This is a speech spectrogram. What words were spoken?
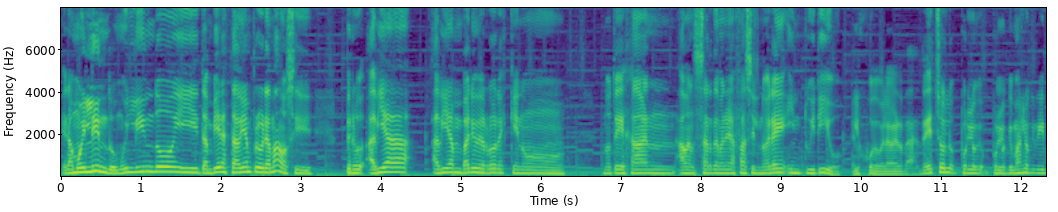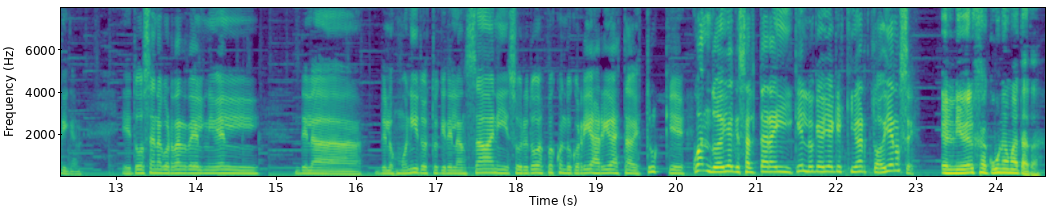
Era muy lindo, muy lindo y también estaba bien programado, sí. Pero había habían varios errores que no, no te dejaban avanzar de manera fácil. No era intuitivo el juego, la verdad. De hecho, por lo, que- por lo que más lo critican. Eh, todos se van a acordar del nivel de la de los monitos, esto que te lanzaban y sobre todo después cuando corrías arriba de esta avestruz que cuándo había que saltar ahí, qué es lo que había que esquivar, todavía no sé. El nivel Hakuna Matata.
